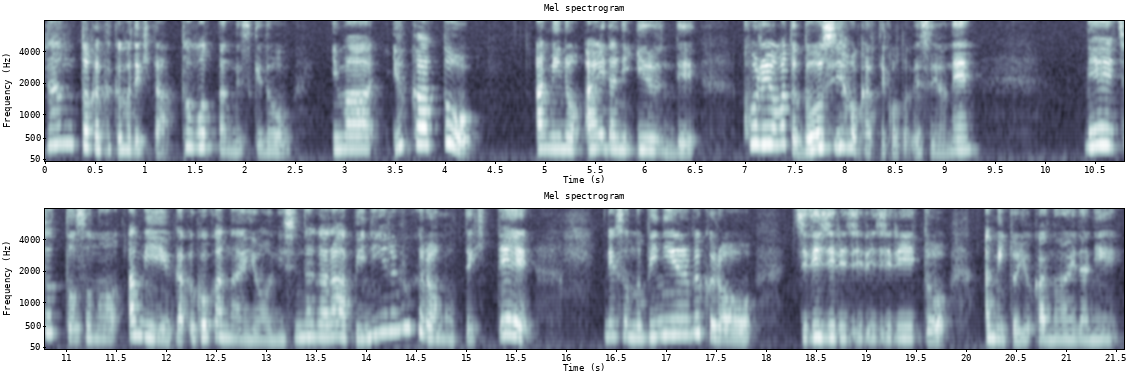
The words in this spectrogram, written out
なんとか確保できたと思ったんですけど、今、床と網の間にいるんで、これをまたどうしようかってことですよね。で、ちょっとその網が動かないようにしながらビニール袋を持ってきて、でそのビニール袋をじりじりじりじりと網と床の間に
